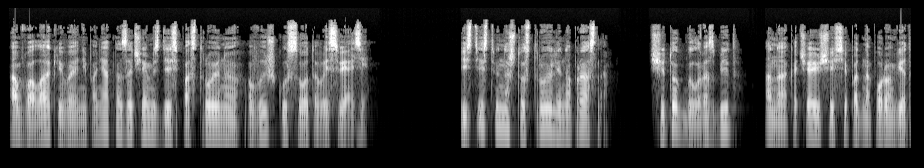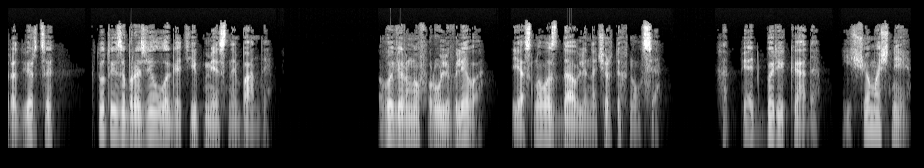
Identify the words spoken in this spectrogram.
обволакивая непонятно зачем здесь построенную вышку сотовой связи. Естественно, что строили напрасно. Щиток был разбит, а на качающейся под напором ветра дверцы кто-то изобразил логотип местной банды. Вывернув руль влево, я снова сдавленно чертыхнулся. Опять баррикада. Еще мощнее.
